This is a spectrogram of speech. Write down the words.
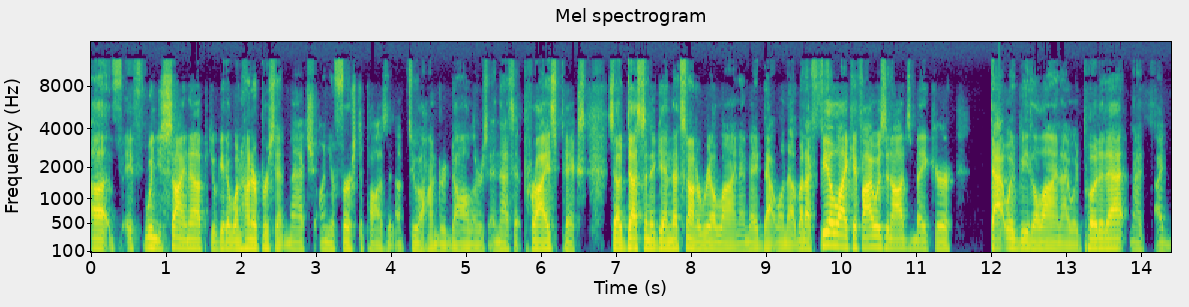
uh, if, if, when you sign up, you'll get a 100% match on your first deposit up to $100, and that's at PrizePicks. So, Dustin, again, that's not a real line. I made that one up, but I feel like if I was an odds maker, that would be the line I would put it at. And I, I'd,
